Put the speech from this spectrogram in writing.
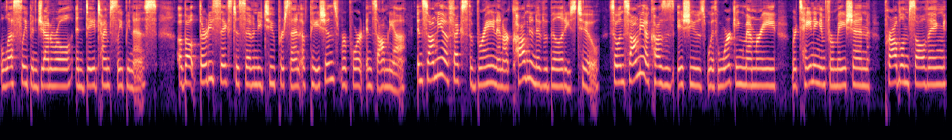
less sleep in general, and daytime sleepiness. About 36 to 72% of patients report insomnia. Insomnia affects the brain and our cognitive abilities too. So, insomnia causes issues with working memory, retaining information, problem solving,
